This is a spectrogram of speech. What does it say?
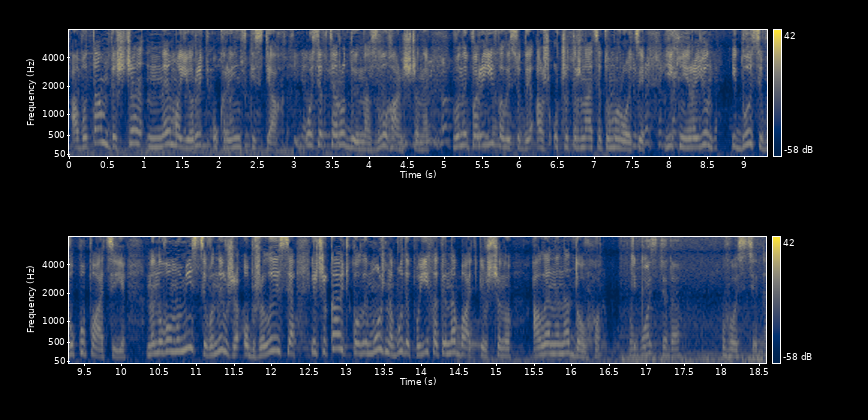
або там, де ще не майорить український стяг. Ось як ця родина з Луганщини. Вони переїхали сюди аж у 14-му році. Їхній район і досі в окупації. На новому місці вони вже обжилися і чекають, коли можна буде поїхати на батьківщину, але ненадовго. В гості, да.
